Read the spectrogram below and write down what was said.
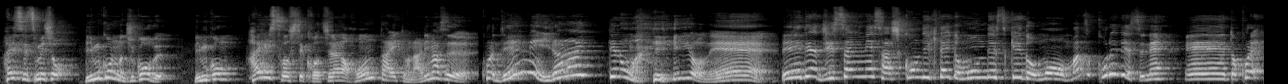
はい、説明書。リモコンの受講部。リモコン。はい、そしてこちらが本体となります。これ電源いらないってのがいいよね。えー、では実際にね、差し込んでいきたいと思うんですけども、まずこれですね。えーと、これ。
